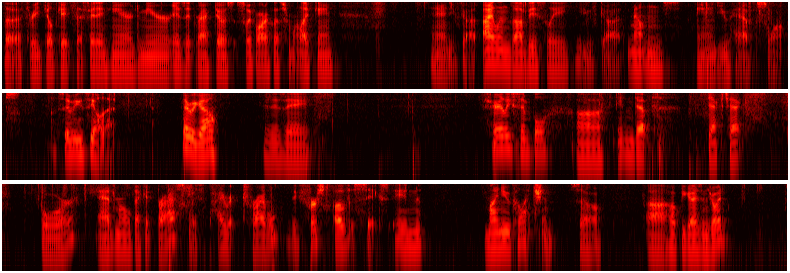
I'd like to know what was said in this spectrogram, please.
the three guild gates that fit in here. Dimir, is it Rakdos, Swiftwater Cliffs for more life gain. And you've got islands, obviously. You've got mountains, and you have swamps. Let's see if we can see all that. There we go. It is a fairly simple, uh, in-depth deck tech for Admiral Beckett Brass with Pirate Tribal, the first of six in my new collection. So, I uh, hope you guys enjoyed,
